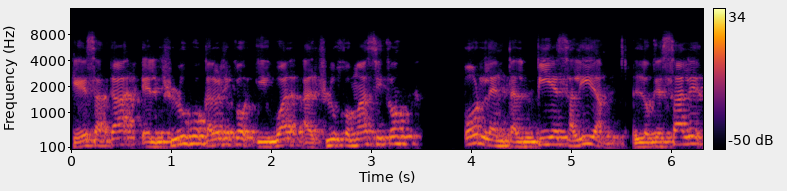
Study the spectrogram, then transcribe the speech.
Que es acá el flujo calórico igual al flujo másico por la entalpía de salida, lo que sale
